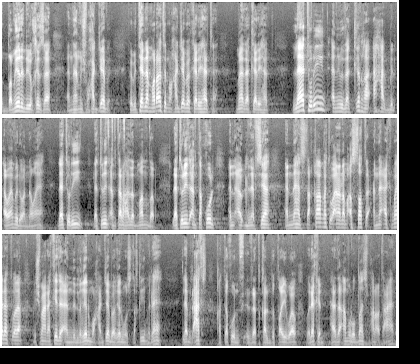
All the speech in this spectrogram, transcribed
الضمير اللي يوخزها أنها مش محجبة. فبالتالي لما رأت المحجبة كرهتها ماذا كرهت؟ لا تريد أن يذكرها أحد بالأوامر والنواهي. لا تريد. لا تريد أن ترى هذا المنظر. لا تريد أن تقول أن لنفسها أنها استقامت وأنا لم أستطع أنها أكملت ولا مش معنى كده أن الغير محجبة غير مستقيمة. لا. لا بالعكس قد تكون ذات قلب طيب ولكن هذا أمر الله سبحانه وتعالى.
